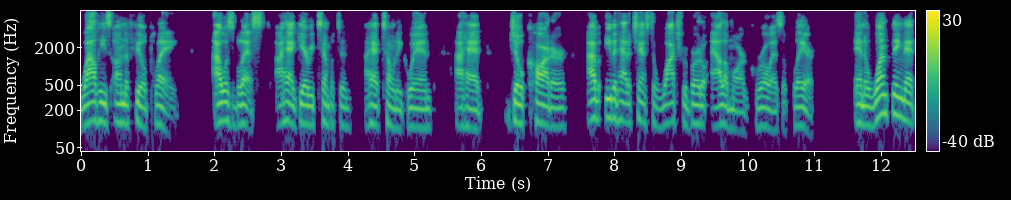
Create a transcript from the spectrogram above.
while he's on the field playing. I was blessed. I had Gary Templeton, I had Tony Gwynn, I had Joe Carter, I've even had a chance to watch Roberto Alomar grow as a player. And the one thing that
